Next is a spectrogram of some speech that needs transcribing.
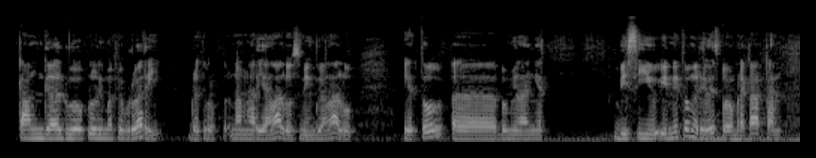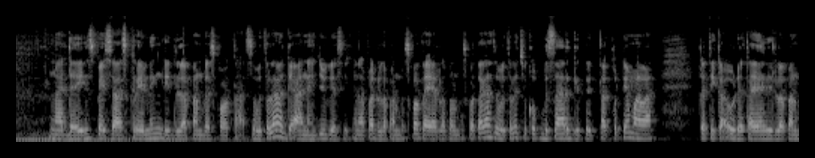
tanggal 25 Februari, berarti berapa tuh? 6 hari yang lalu, seminggu yang lalu, itu eh, Bumi Langit BCU ini tuh ngerilis bahwa mereka akan ngadain special screening di 18 kota. Sebetulnya agak aneh juga sih, kenapa 18 kota ya? 18 kota kan sebetulnya cukup besar gitu. Takutnya malah ketika udah tayang di 18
